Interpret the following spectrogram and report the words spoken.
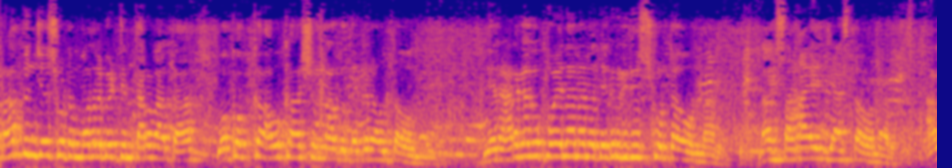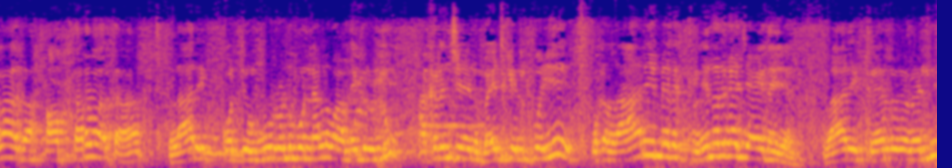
ప్రార్థన చేసుకోవడం మొదలుపెట్టిన తర్వాత ఒక్కొక్క అవకాశం నాకు దగ్గర అవుతా ఉంది. నేను అడగకపోయినా నన్ను దగ్గరికి తీసుకుంటా ఉన్నాను నాకు సహాయం చేస్తా ఉన్నారు. అలాగా ఆ తర్వాత లారీ కొద్ది మూడు రెండు మూడు నెలలు వాళ్ళ దగ్గర ఉండి అక్కడి నుంచి నేను బయటికి వెళ్ళిపోయి ఒక లారీ మీద క్లీనర్గా జాయిన్ అయ్యాను. లారీ క్లీనర్గా వెళ్ళి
